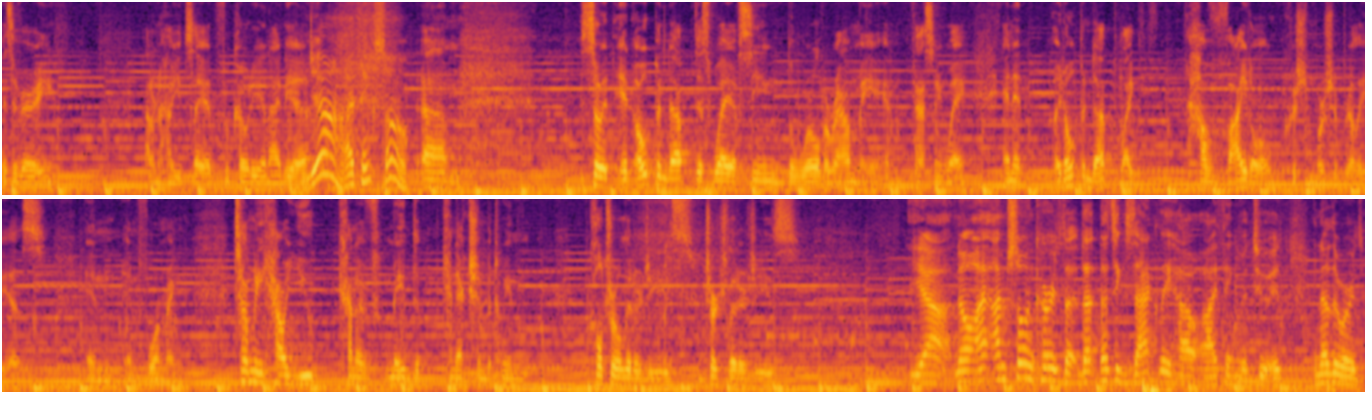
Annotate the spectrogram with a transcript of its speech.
is a very, I don't know how you'd say it, Foucauldian idea. Yeah, I think so. Um, so it, it opened up this way of seeing the world around me in a fascinating way. And it it opened up like how vital christian worship really is in in forming. Tell me how you kind of made the connection between cultural liturgies church liturgies Yeah, no, I, I'm so encouraged that, that that's exactly how I think of it too. It, in other words,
